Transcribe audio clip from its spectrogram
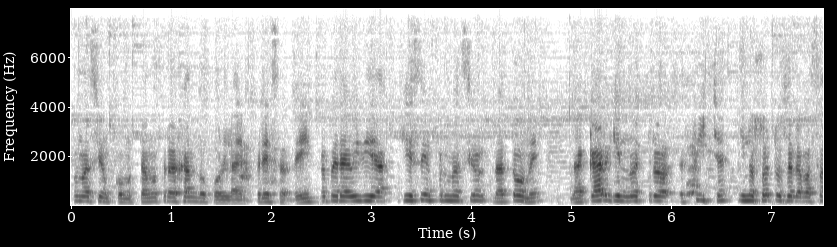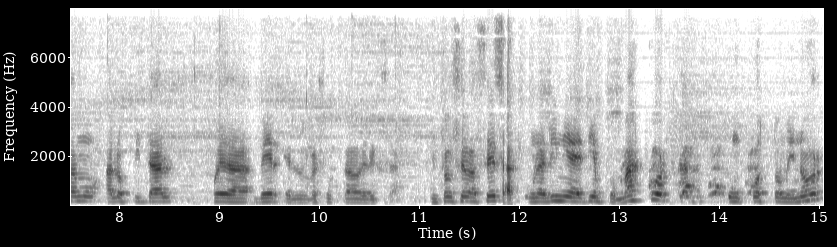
información, como estamos trabajando con las empresas de interoperabilidad, que esa información la tome, la cargue en nuestra ficha y nosotros se la pasamos al hospital, pueda ver el resultado del examen. Entonces va a ser Exacto. una línea de tiempo más corta, un costo menor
